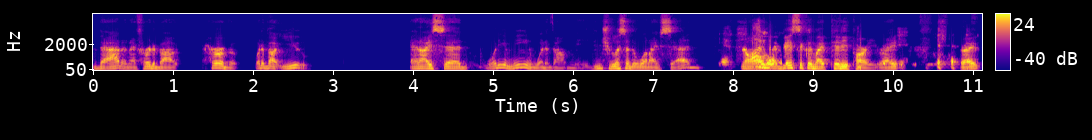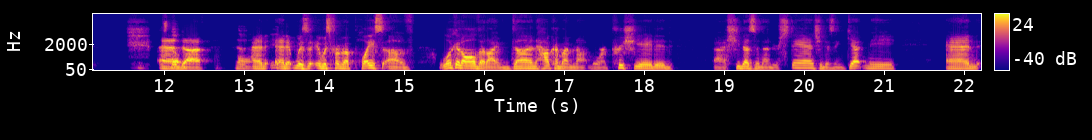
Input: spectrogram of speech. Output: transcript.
that and I've heard about her, but what about you? And I said, What do you mean, what about me? Didn't you listen to what I've said? Yeah. No, I'm my, basically my pity party, right? right. And so, uh, uh, and yeah. and it was it was from a place of look at all that I've done. How come I'm not more appreciated? Uh, she doesn't understand. She doesn't get me. And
